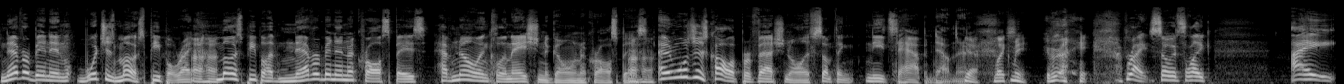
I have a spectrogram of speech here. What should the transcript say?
never been in, which is most people, right? Uh-huh. Most people have never been in a crawl space, have no inclination to go in a crawl space, Uh-huh. and we'll just call a professional if something needs to happen down there. Yeah, like me. right, right. So it's like, I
